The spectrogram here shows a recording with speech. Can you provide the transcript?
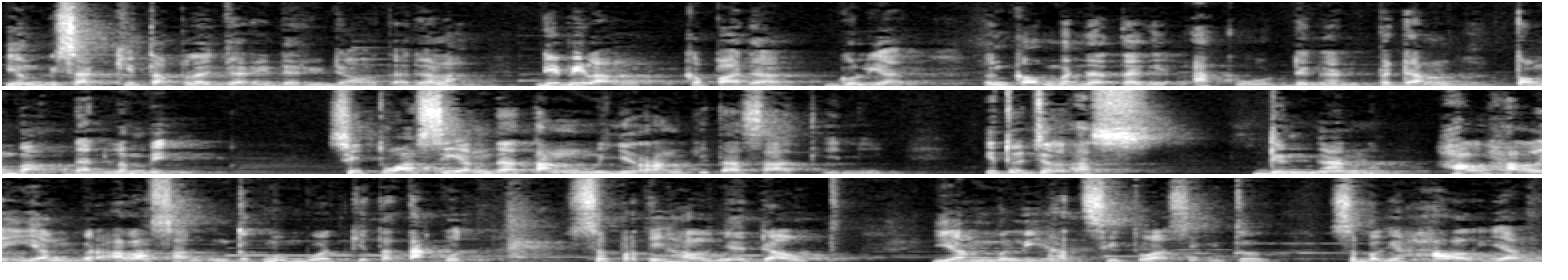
yang bisa kita pelajari dari Daud adalah dia bilang kepada Goliat, "Engkau mendatangi aku dengan pedang, tombak dan lembing." Situasi yang datang menyerang kita saat ini itu jelas dengan hal-hal yang beralasan untuk membuat kita takut, seperti halnya Daud yang melihat situasi itu sebagai hal yang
